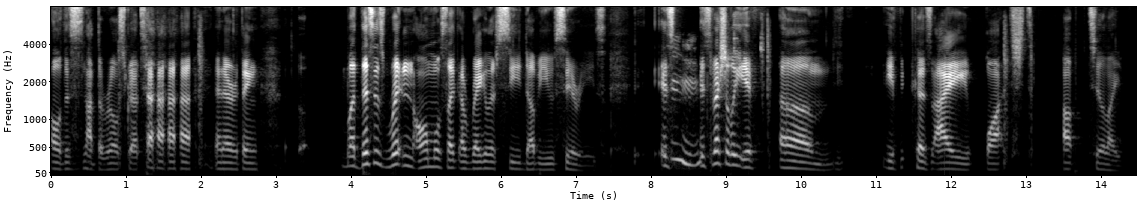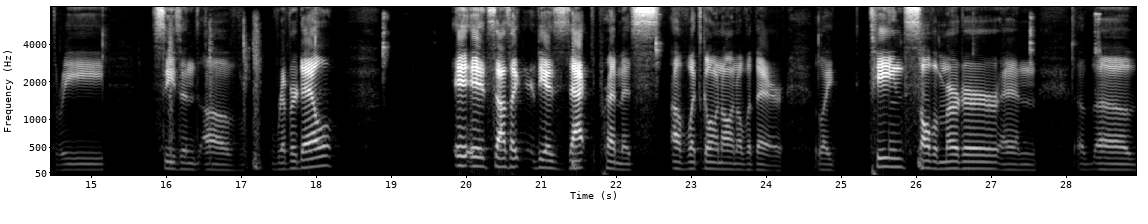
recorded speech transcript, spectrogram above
oh this is not the real script and everything but this is written almost like a regular CW series. it's Mhm. especially if um if because I watched up to like three seasons of Riverdale. It, it sounds like the exact premise of what's going on over there. Like teens solve a murder and uh, the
